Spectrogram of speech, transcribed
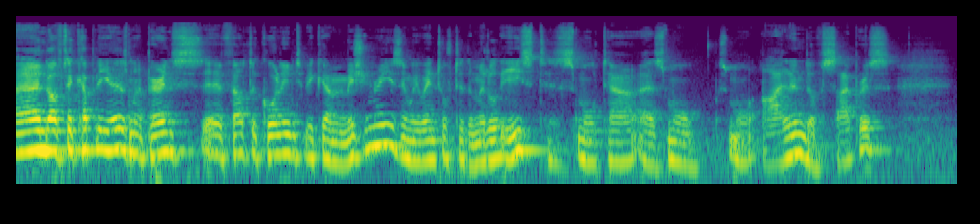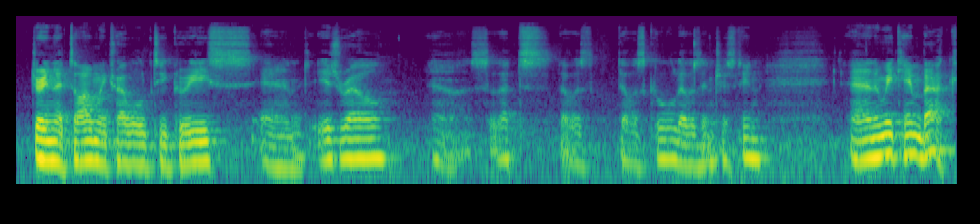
And after a couple of years, my parents uh, felt a calling to become missionaries, and we went off to the Middle East, a small town, a small small island of Cyprus. During that time, we traveled to Greece and Israel. Uh, so that's that was that was cool. That was interesting. And then we came back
